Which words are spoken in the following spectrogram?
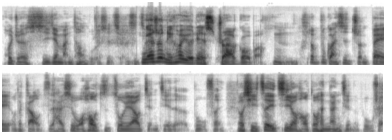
会觉得是一件蛮痛苦的事情，是应该说你会有点 struggle 吧？嗯，就不管是准备我的稿子，还是我后制作业要剪接的部分，尤其这一季有好多很难剪的部分，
